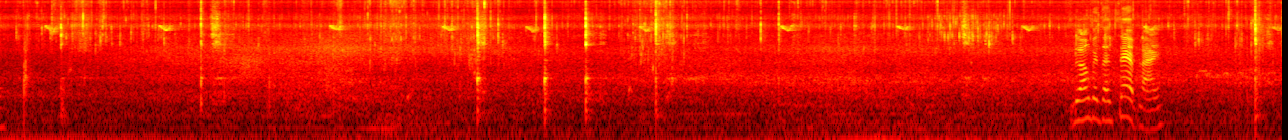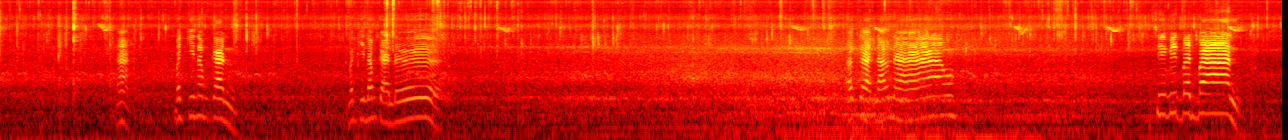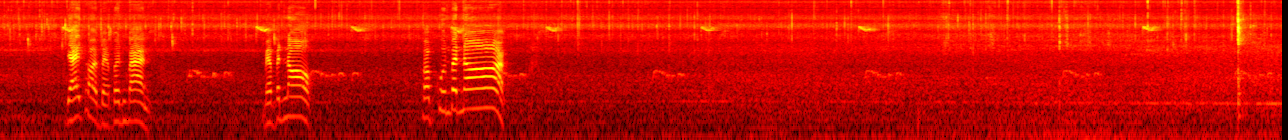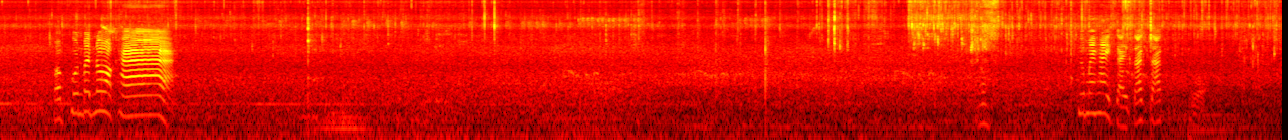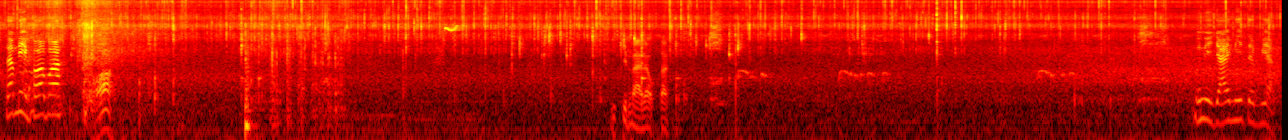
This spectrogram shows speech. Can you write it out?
เหลืองเป็นตาแซบหลายอะมากินน้ำกัน มากินน้ำกันเด้อ อากาศหนาวหนาวๆชีวิตบ้านๆย้ายถอดแบบบ้านๆแบบบ้านนอก ขอบคุณบ้านนอกขอบคุณบ้านนอกค่ะ คือไม่ให้ไก่ตักตักทำนี่พอบ่อ๋อกินได้แล้วตักมื้อนี้ย้ายมีแต่เบียก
